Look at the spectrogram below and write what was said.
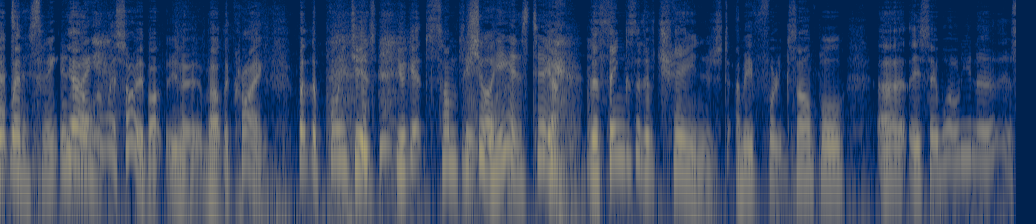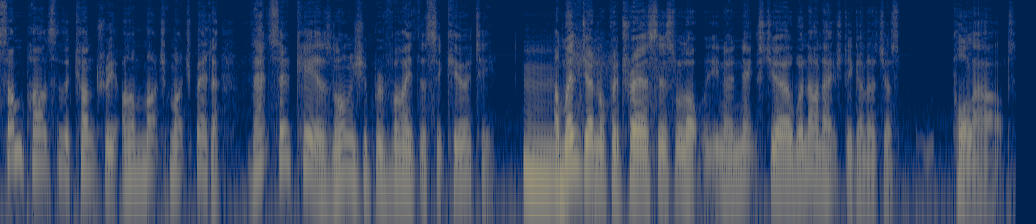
that we're, this week, yeah, we? we're sorry about you know about the crying. But the point is, you get something. sure he is too. Yeah, the things that have changed. I mean, for example, uh, they say, well, you know, some parts of the country are much, much better. That's okay as long as you provide the security. Mm. And when General Petraeus says, well, you know, next year we're not actually going to just pull out.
